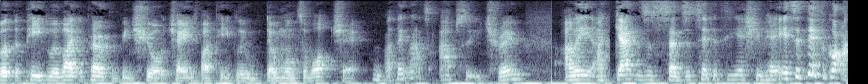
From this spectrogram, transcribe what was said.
but the people who like the program have been shortchanged by people who don't want to watch it. I think that's absolutely true. I mean, I get there's a sensitivity issue here. It's a difficult. I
